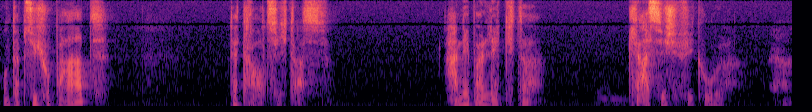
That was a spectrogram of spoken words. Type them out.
Und der Psychopath, der traut sich das. Hannibal Lecter, klassische Figur. Ja.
